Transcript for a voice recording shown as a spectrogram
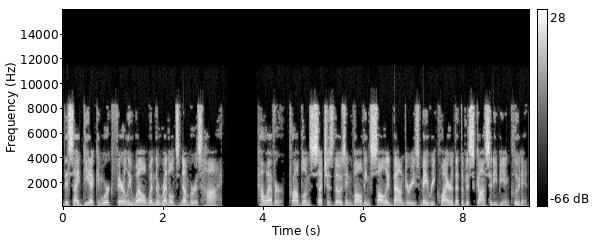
This idea can work fairly well when the Reynolds number is high. However, problems such as those involving solid boundaries may require that the viscosity be included.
